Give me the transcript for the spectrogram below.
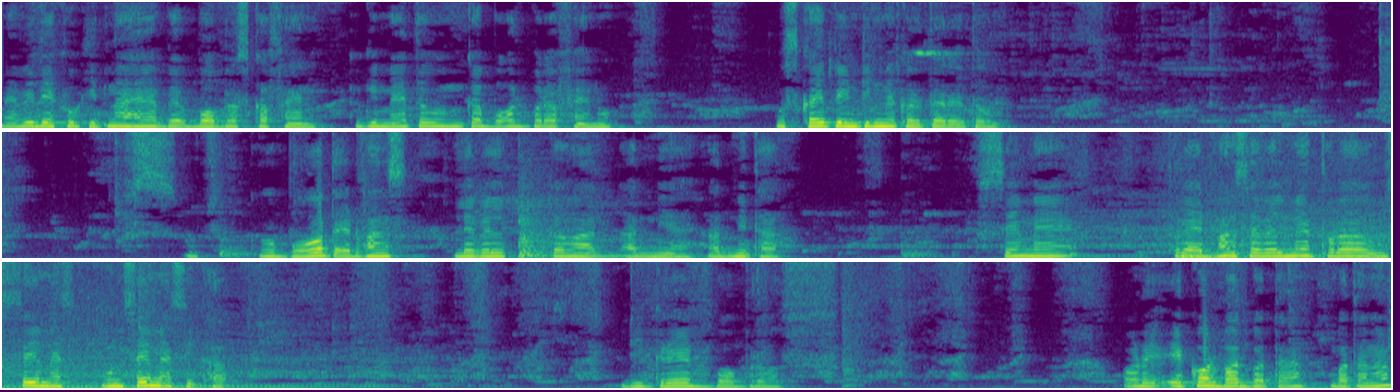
मैं भी देखूँ कितना है बॉब रॉस का फ़ैन क्योंकि मैं तो उनका बहुत बड़ा फ़ैन हूँ। उसका ही पेंटिंग में करता रहता हूँ। वो बहुत एडवांस लेवल का आदमी है, आदमी था। उससे मैं थोड़ा एडवांस लेवल में थोड़ा उससे मैं, उनसे मैं सीखा। दी ग्रेट बॉब रॉस और एक और बात बता, बताना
